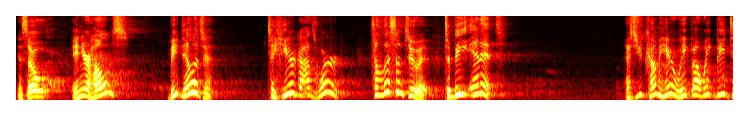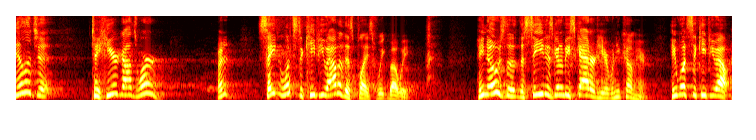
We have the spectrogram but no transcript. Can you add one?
And so in your homes, be diligent to hear God's word, to listen to it, to be in it as you come here week by week, be diligent to hear God's word. Right? Satan wants to keep you out of this place week by week. He knows the, the seed is going to be scattered here when you come here. He wants to keep you out.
